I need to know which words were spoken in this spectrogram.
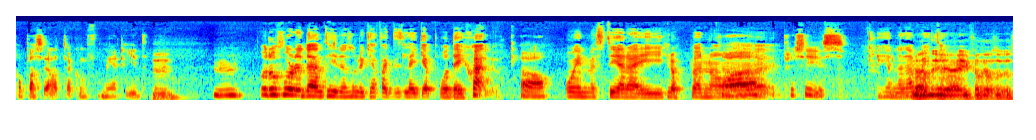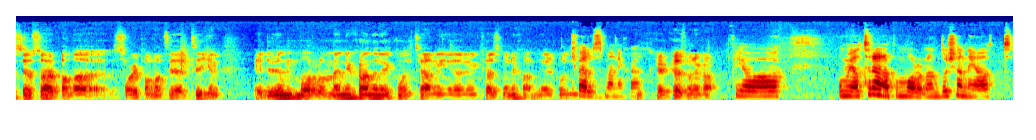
hoppas jag att jag kommer få mer tid. Mm. Och då får du den tiden som du kan faktiskt lägga på dig själv. Ja, Och investera i kroppen och ja precis. hela den Men biten. eh, ifall jag säger så här, panda, sorry panda-tigen. Är du en morgonmänniska när det kommer till träning eller är du en kvällsmänniska? När det kommer till... Kvällsmänniska. Kvällsmänniska? För jag, om jag tränar på morgonen då känner jag att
